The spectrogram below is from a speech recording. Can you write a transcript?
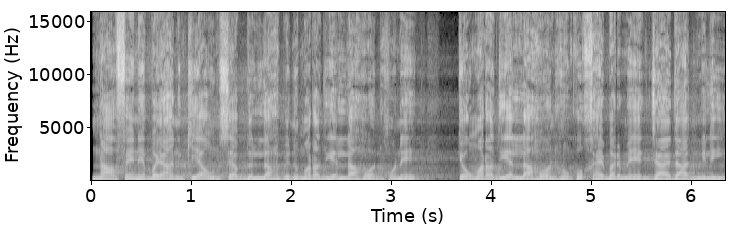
نافع نے بیان کیا ان سے عبداللہ بن عمر رضی اللہ عنہ نے کہ عمر رضی اللہ عنہ کو خیبر میں ایک جائیداد ملی۔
